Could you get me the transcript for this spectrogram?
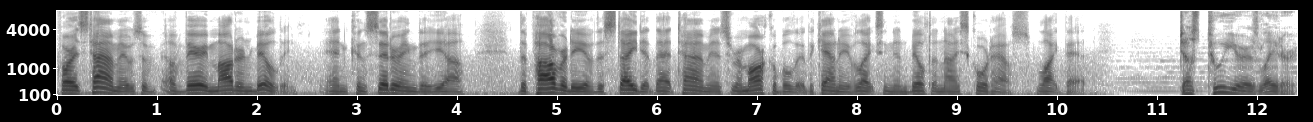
for its time, it was a, a very modern building. And considering the, uh, the poverty of the state at that time, it's remarkable that the county of Lexington built a nice courthouse like that. Just two years later,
